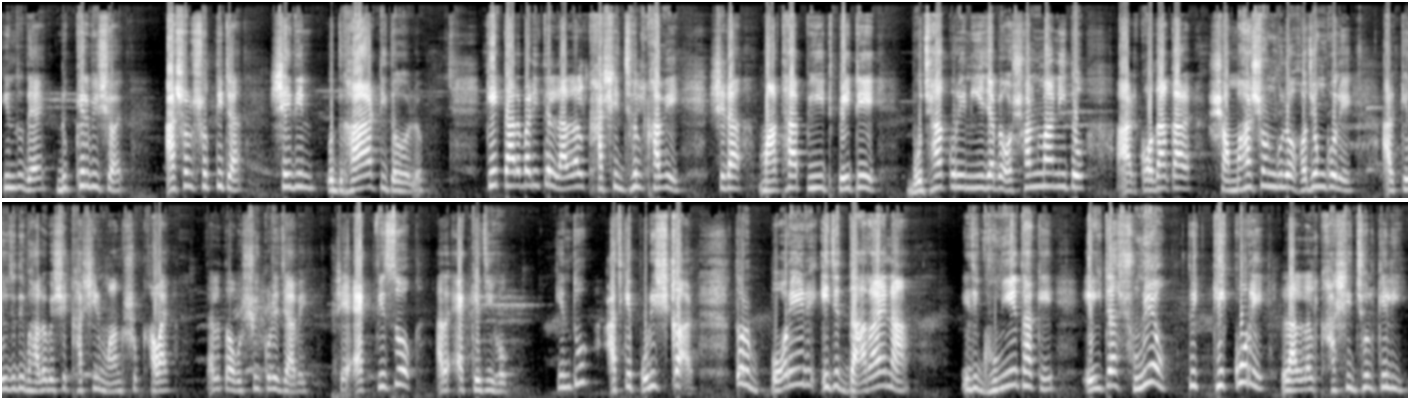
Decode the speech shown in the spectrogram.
কিন্তু দেখ, দুঃখের বিষয়, আসল সত্যিটা সেদিন উদ্ঘাটিত হলো। কে কার বাড়িতে লাল লাল খাসির ঝোল খাবে, সেটা মাথা, পিঠ, পেটে বোঝা করে নিয়ে যাবে অসম্মানিত আর কদাকার সম্ভাষণগুলো হজম করে। আর কেউ যদি ভালোবেসে খাসির মাংস খাওয়ায়, তাহলে তো অবশ্যই করে যাবে। সে এক পিস হোক আর এক কেজি হোক। কিন্তু আজকে পরিষ্কার, তোর বরের এই যে দাঁড়ায় না এই যে ঘুমিয়ে থাকে, এইটা শুনেও তুই কী করে লাল লাল খাসির ঝোল খেলি?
